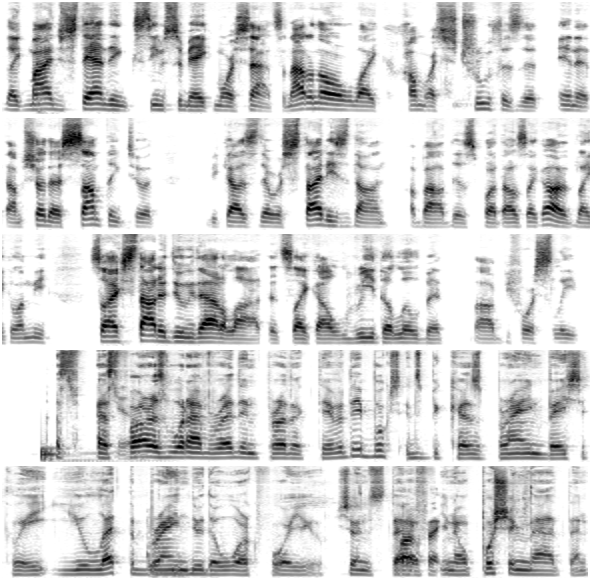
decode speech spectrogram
like my understanding seems to make more sense. And I don't know like how much truth is it in it. I'm sure there's something to it because there were studies done about this. But I was like, oh, like let me. So I started doing that a lot. It's like I'll read a little bit uh, before sleep. As, as Yeah. far as what I've read in productivity books, it's because brain basically you let the brain do the work for you. So instead Perfect. of you know pushing that, then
